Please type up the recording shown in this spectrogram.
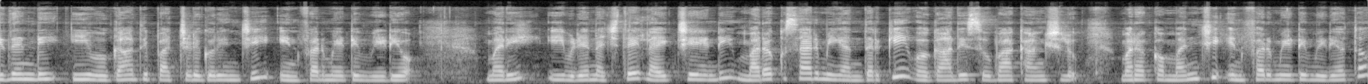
ఇదండి ఈ ఉగాది పచ్చడి గురించి ఇన్ఫర్మేటివ్ వీడియో మరి ఈ వీడియో నచ్చితే లైక్ చేయండి. మరొకసారి మీ అందరికీ ఉగాది శుభాకాంక్షలు. మరొక మంచి ఇన్ఫర్మేటివ్ వీడియోతో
